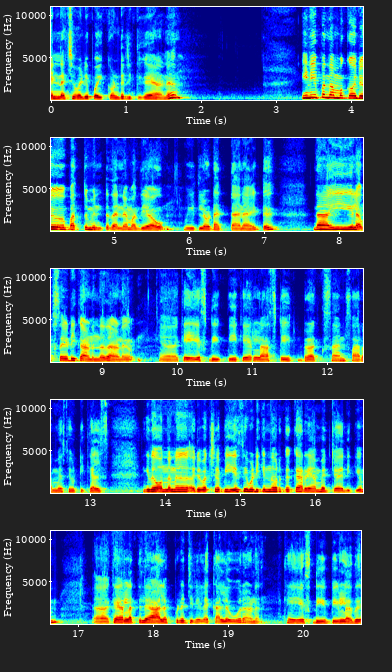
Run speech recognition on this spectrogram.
എൻ എച്ച് വഴി പോയിക്കൊണ്ടിരിക്കുകയാണ്. ഇനിയിപ്പം നമുക്കൊരു പത്ത് മിനിറ്റ് തന്നെ മതിയാവും വീട്ടിലോട്ട് എത്താനായിട്ട്. ഇതാ ഈ ലെഫ്റ്റ് സൈഡിൽ കാണുന്നതാണ് K S D P Kerala state drugs and pharmaceuticals. എനിക്ക് തോന്നുന്നു ഒരു പക്ഷേ പി എസ് സി പഠിക്കുന്നവർക്കൊക്കെ അറിയാൻ പറ്റുമായിരിക്കും. കേരളത്തിലെ ആലപ്പുഴ ജില്ലയിലെ കലവൂരാണ്. കെ എസ് ഡി പി ഉള്ളത്.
